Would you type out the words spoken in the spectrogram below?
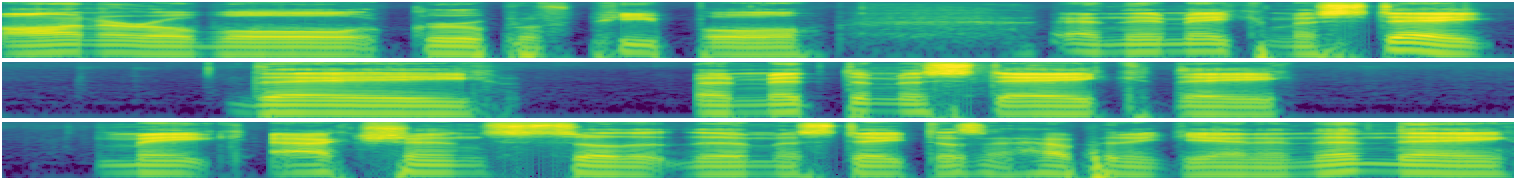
honorable group of people and they make a mistake, they admit the mistake, they make actions so that the mistake doesn't happen again, and then they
